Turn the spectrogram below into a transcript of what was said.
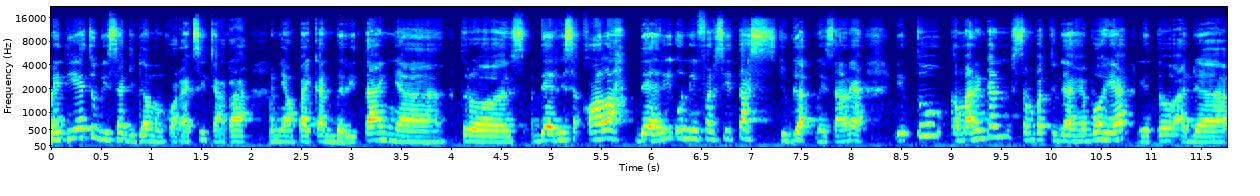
media itu bisa juga mengkoreksi cara menyampaikan beritanya. Terus dari sekolah, dari universitas juga misalnya. Itu kemarin kan sempat juga heboh ya, gitu ada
